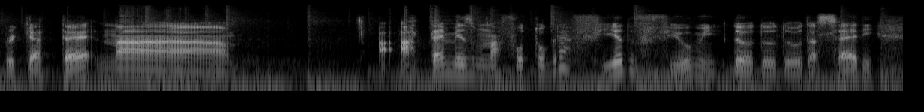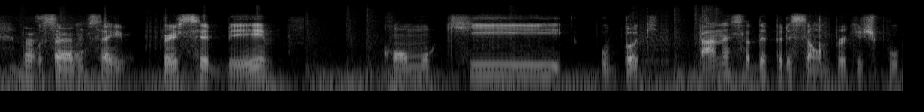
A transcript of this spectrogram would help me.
porque até na. Até mesmo na fotografia do filme, do, do, do da série, da você série. consegue perceber como que o Buck tá nessa depressão. Porque, tipo,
